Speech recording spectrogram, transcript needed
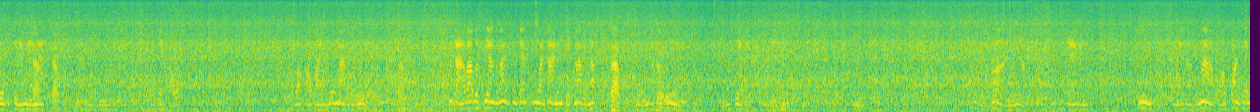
ลงถึงยังไงครับนะครับก็แค่เขาบอกเอาไปลงมากกว่านั้นครับมันกล่าวว่าบ่เสียงกับว่าตั้งแต่งวดห้าหนึ่งเจ็ดมากกว่าเนาะครับเออมันก็เข้าชั่วโมงมันเสียไป ก็อันนี้เราแรงอันนี้อันนี้ก็ผมมาขอพรเพิ่น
